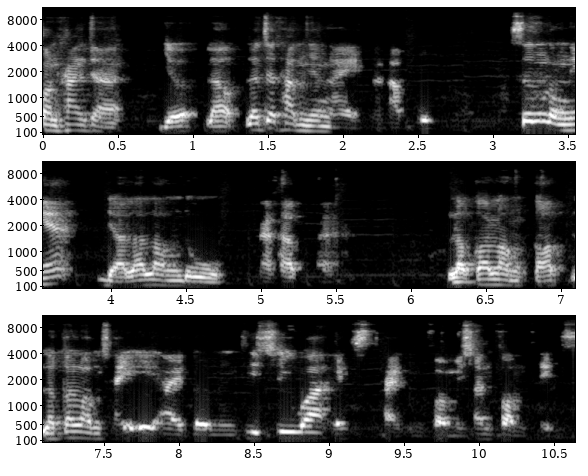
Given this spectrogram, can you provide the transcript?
ค่อนข้างจะเยอะแล้วแล้วจะทำยังไงนะครับผม ซึ่งตรงเนี้ยเดี๋ยวเราลองดูนะครับอะเราก็ลองก๊อปแล้วก็ลองใช้ AI ตัวหนึ่งที่ชื่อว่า extract information from text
